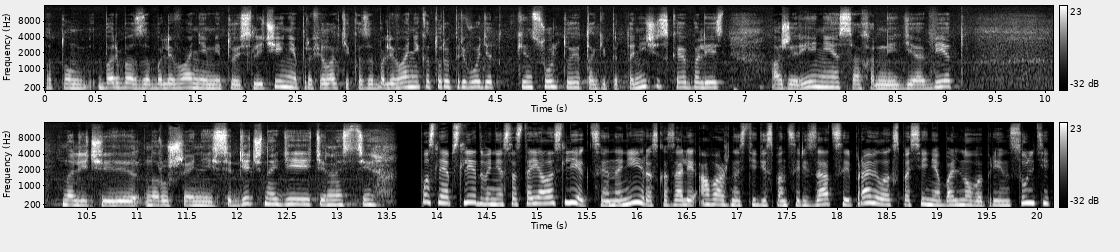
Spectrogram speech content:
потом борьба с заболеваниями, то есть лечение, профилактика заболеваний, которые приводят к инсульту. Это гипертоническая болезнь, ожирение, сахарный диабет, наличие нарушений сердечной деятельности. После обследования состоялась лекция. На ней рассказали о важности диспансеризации, правилах спасения больного при инсульте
